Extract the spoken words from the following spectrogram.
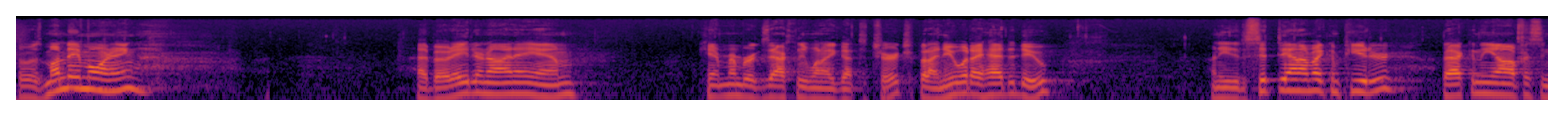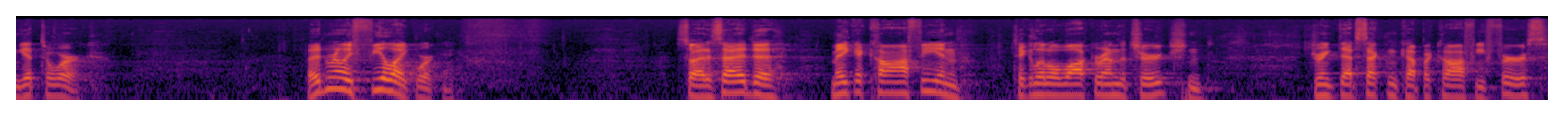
So it was Monday morning, at about 8 or 9 a.m. Can't remember exactly when I got to church, but I knew what I had to do. I needed to sit down on my computer back in the office and get to work. I didn't really feel like working. So I decided to make a coffee and take a little walk around the church and drink that second cup of coffee first.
